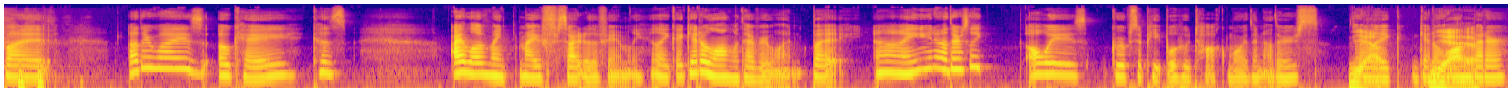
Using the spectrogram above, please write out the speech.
but otherwise okay. Cause I love my my side of the family. Like I get along with everyone, but uh, you know, there's like always groups of people who talk more than others. or, like get along Yeah. better.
